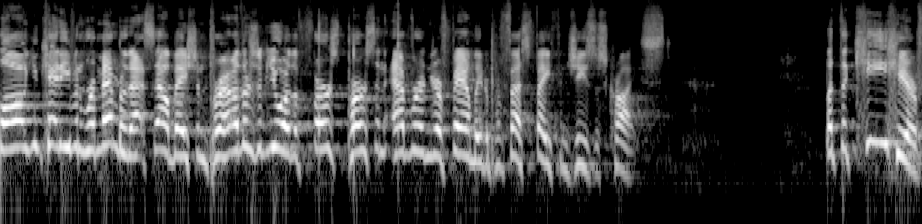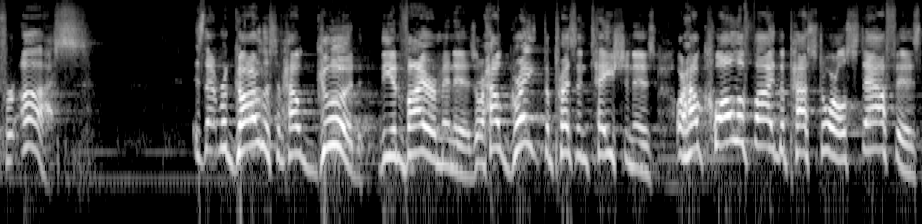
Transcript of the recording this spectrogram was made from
long you can't even remember that salvation prayer. Others of you are the first person ever in your family to profess faith in Jesus Christ. But the key here for us is that regardless of how good the environment is, or how great the presentation is, or how qualified the pastoral staff is,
